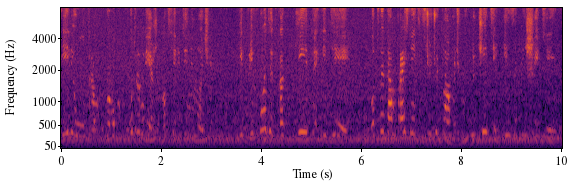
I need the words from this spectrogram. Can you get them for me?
или утром. У утром реже, но в середине ночи. И приходят какие-то идеи. Вот вы там проснитесь, чуть-чуть лампочку включите и запишите ее.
